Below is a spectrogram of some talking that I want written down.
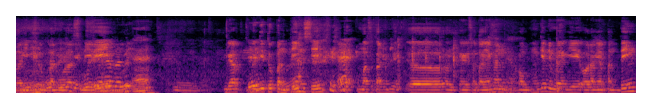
bagi kehidupan gua sendiri nggak begitu penting sih masukkan eh, kayak contohnya kan kalau mungkin bagi orang yang penting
